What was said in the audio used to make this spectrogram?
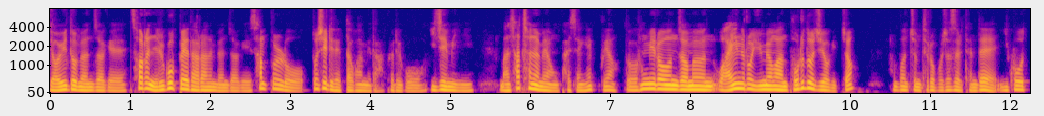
여의도 면적의 37배에 달하는 면적이 산불로 소실이 됐다고 합니다. 그리고 이재민이 14,000여 명 발생했고요. 또 흥미로운 점은 와인으로 유명한 보르도 지역 있죠? 한 번쯤 들어보셨을 텐데 이곳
